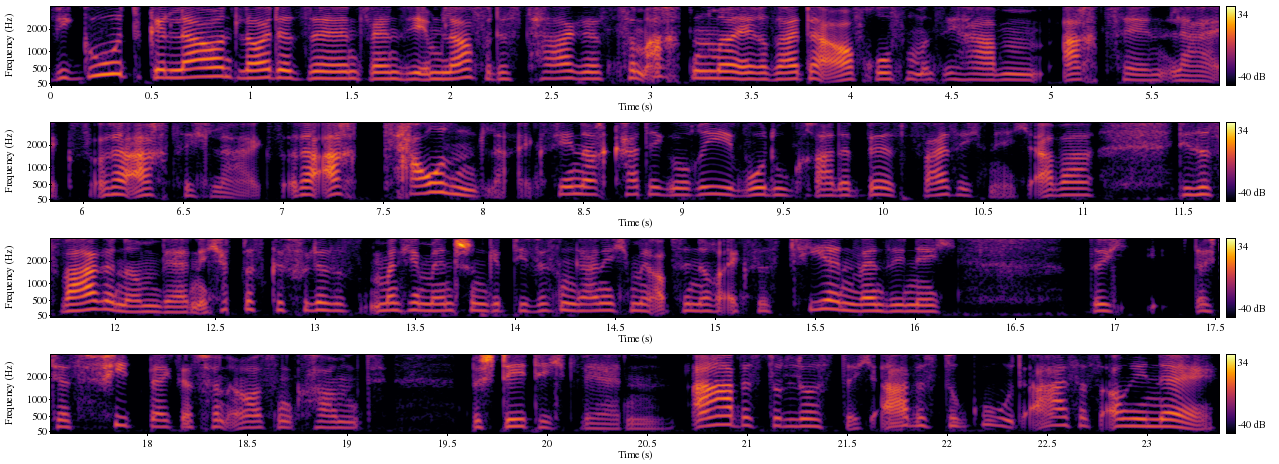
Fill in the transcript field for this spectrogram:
Wie gut gelaunt Leute sind, wenn sie im Laufe des Tages zum achten Mal ihre Seite aufrufen und sie haben 18 Likes oder 80 Likes oder 8000 Likes, je nach Kategorie, wo du gerade bist, weiß ich nicht. Aber dieses wahrgenommen werden, ich habe das Gefühl, dass es manche Menschen gibt, die wissen gar nicht mehr, ob sie noch existieren, wenn sie nicht durch, durch das Feedback, das von außen kommt, bestätigt werden. Ah, bist du lustig, ah, bist du gut, ah, ist das originell.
